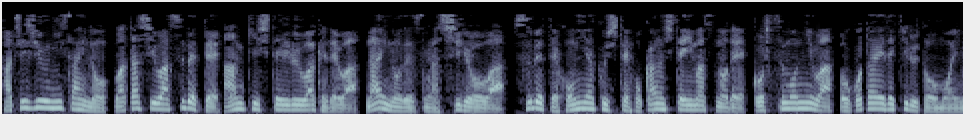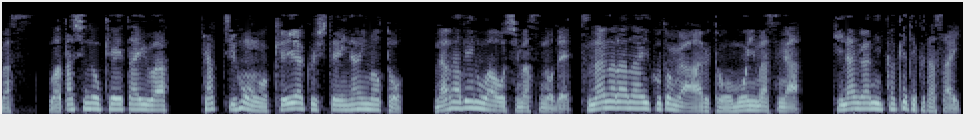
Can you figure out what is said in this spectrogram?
82歳の私はすべて暗記しているわけではないのですが資料はすべて翻訳して保管していますのでご質問にはお答えできると思います。私の携帯はキャッチ本を契約していないのと長電話をしますので繋がらないことがあると思いますが気長にかけてください。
